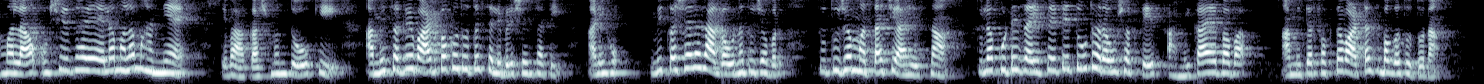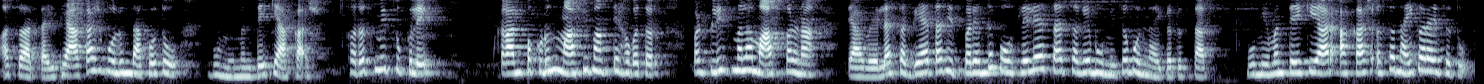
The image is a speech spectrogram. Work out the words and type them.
मला उशीर झाला यायला मला मान्य आहे. तेव्हा आकाश म्हणतो की आम्ही सगळे वाट बघत होतो सेलिब्रेशनसाठी आणि हो मी कशाला रागावू ना तुझ्यावर? तू तुझ्या मताची आहेस ना. तुला कुठे जायचं आहे ते तू ठरवू शकतेस. आम्ही काय आहे बाबा? आम्ही तर फक्त वाटच बघत होतो ना. असं आता इथे आकाश बोलून दाखवतो. भूमी म्हणते की आकाश खरंच मी चुकले. कान पकडून माफी मागते हवं तर. पण प्लीज मला माफ कर ना. त्यावेळेला सगळे आता तिथपर्यंत पोहोचलेले असतात. सगळे भूमीचं बोलणं ऐकत असतात. भूमी म्हणते की यार आकाश असं नाही करायचं तू.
